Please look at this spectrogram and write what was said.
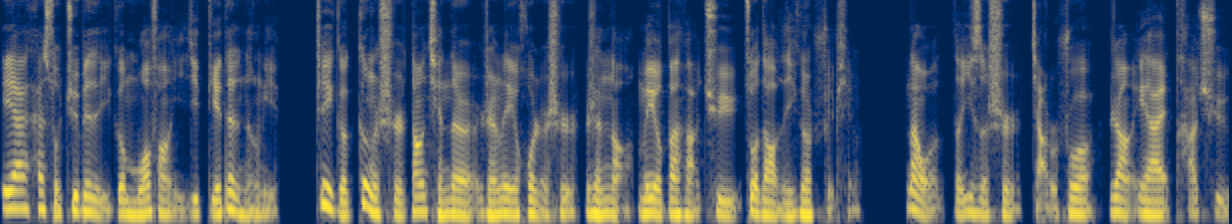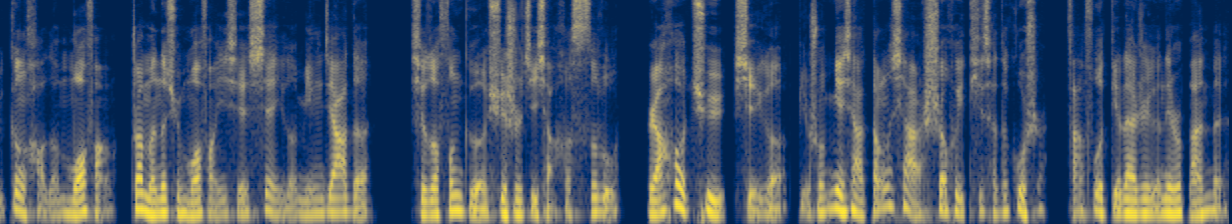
AI 它所具备的一个模仿以及迭代的能力，这个更是当前的人类或者是人脑没有办法去做到的一个水平。那我的意思是，假如说让 AI 它去更好的模仿，专门的去模仿一些现有的名家的写作风格、叙事技巧和思路，然后去写一个，比如说面向当下社会题材的故事，反复迭代这个内容版本，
